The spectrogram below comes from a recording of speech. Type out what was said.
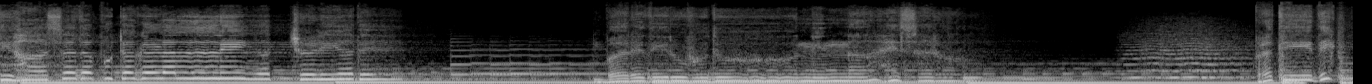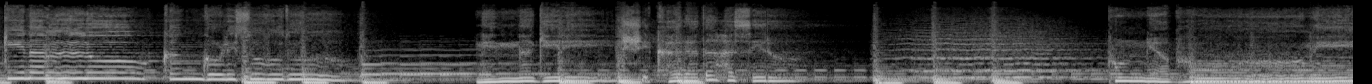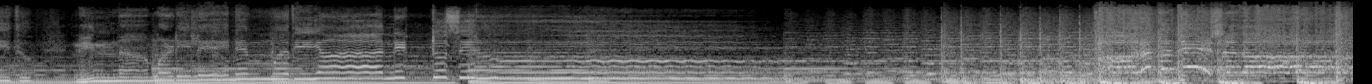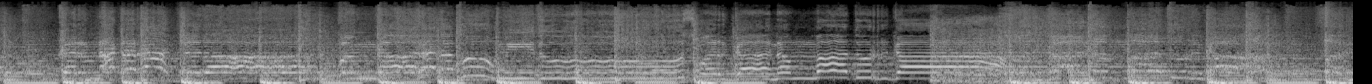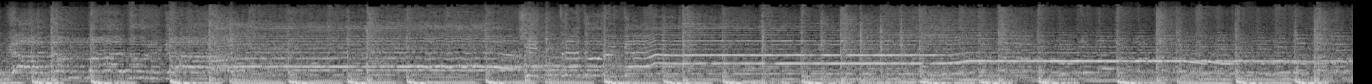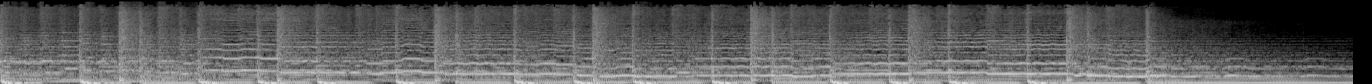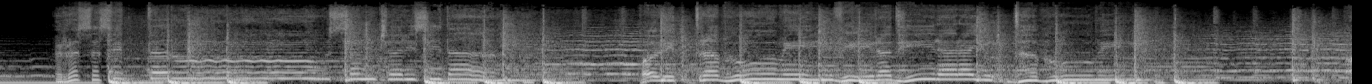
ಇತಿಹಾಸದ ಪುಟಗಳಲ್ಲಿ ಅಚ್ಚಳಿಯದೆ ಬರೆದಿರುವುದು ನಿನ್ನ ಹೆಸರು. ಪ್ರತಿ ದಿಕ್ಕಿನಲ್ಲೂ ಕಂಗೊಳಿಸುವುದು ನಿನ್ನ ಗಿರಿ ಶಿಖರದ ಹಸಿರು. ಪುಣ್ಯ ಭೂಮಿದು ನಿನ್ನ ಮಡಿಲೆ ರಸಸಿದ್ಧರು ಸಂಚರಿಸಿದ ಪವಿತ್ರ ಭೂಮಿ, ವೀರಧೀರರ ಯುದ್ಧ ಭೂಮಿ.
